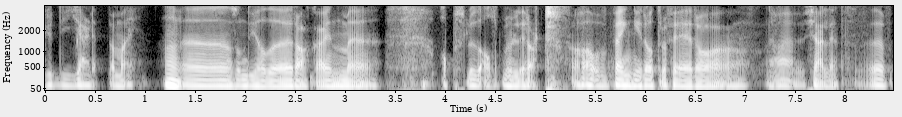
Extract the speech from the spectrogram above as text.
Gud hjelpe meg. Eh, som de hadde raka inn med absolutt alt mulig rart. Av penger og trofeer og Ja, ja. kjærlighet. Eh,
